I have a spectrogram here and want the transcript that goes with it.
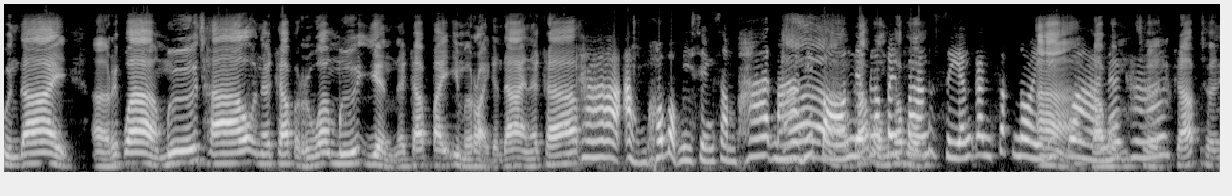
คุณได้เอ่อเรียกว่ามื้อเช้านะครับหรือว่ามื้อเย็นนะครับไปอิ่มอร่อยกันได้นะครับค่ะอ้าวเขาบอกมีเสียงสัมภาษณ์มาอ่าพี่ปอมเดี๋ยวครับเราไปผมฟังเสียงกันสักหน่อยดีกว่าอ่รับผมนะคะเชิญครับเชิญ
